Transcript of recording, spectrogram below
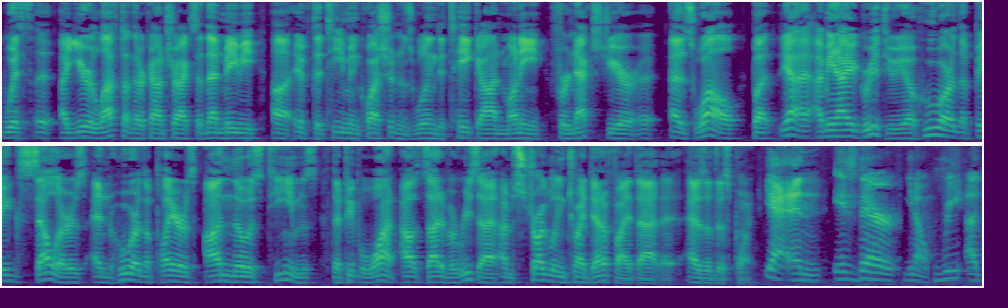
with a, a year left on their contracts, and then maybe uh, if the team in question is willing to take on money for next year as well but yeah, I mean, I agree with you. You know, who are the big sellers and who are the players on those teams that people want outside of Ariza? I'm struggling to identify that as of this point. Yeah, and is there, you know, re, a,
